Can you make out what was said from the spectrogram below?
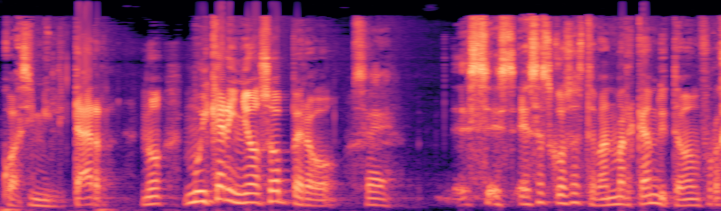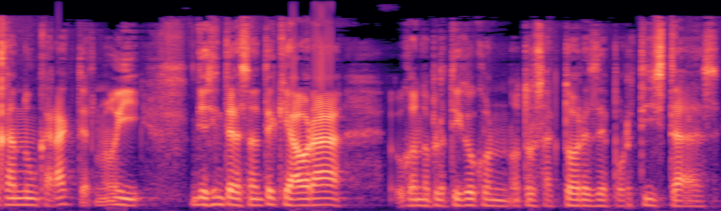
cuasi militar, ¿no? Muy cariñoso, pero esas cosas te van marcando y te van forjando un carácter, ¿no? Y, es interesante que ahora, cuando platico con otros actores, deportistas,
